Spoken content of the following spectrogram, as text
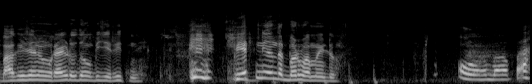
બાકી છે ને હું રાયડું દઉં બીજી રીતની. પેટની અંદર ભરવા માંડ્યું. ઓહ બાપા.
